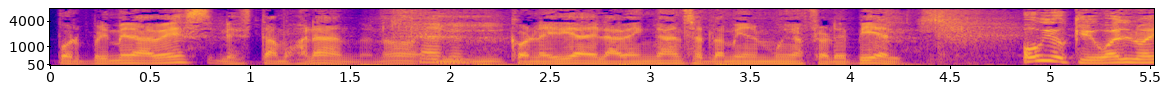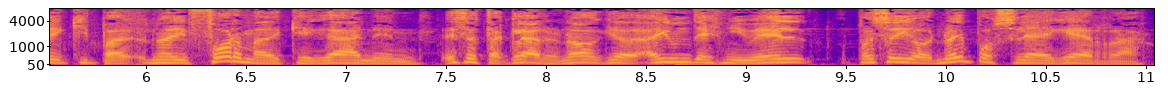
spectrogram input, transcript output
por primera vez les estamos ganando, ¿no? Claro. Y, y con la idea de la venganza también muy a flor de piel. Obvio que igual no hay equipa- no hay forma de que ganen. Eso está claro, ¿no? Que hay un desnivel. Por eso digo, no hay posibilidad de guerra.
